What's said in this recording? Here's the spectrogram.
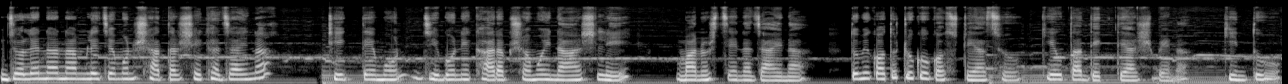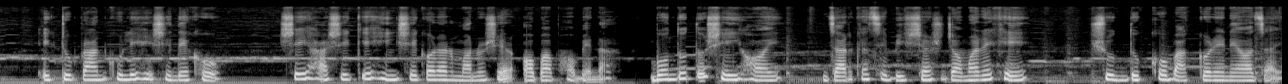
জলে না নামলে যেমন সাঁতার শেখা যায় না, ঠিক তেমন জীবনে খারাপ সময় না আসলে মানুষ চেনা যায় না। তুমি কতটুকু কষ্টে আছো, কেউ তা দেখতে আসবে না। কিন্তু একটু প্রাণ খুলে হেসে দেখো, সেই হাসিকে হিংসে করার মানুষের অভাব হবে না। বন্ধুত্ব সেই হয়, যার কাছে বিশ্বাস জমা রেখে সুখ দুঃখ বাক করে নেওয়া যায়।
